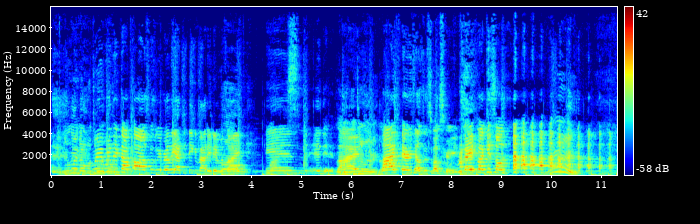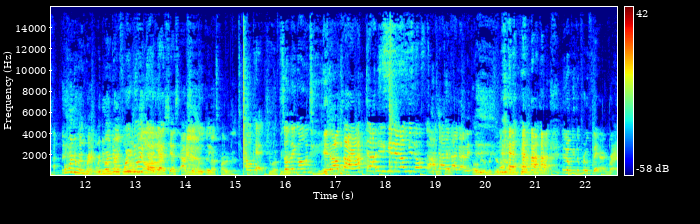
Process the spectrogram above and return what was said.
we, do we know what we, we took that pause because we really had to think about it. It was Well, like, lies. and it didn't. Was it Lies, literally like lies, fairy tales, and smoke screens. They fucking sold. Right. but we're doing great we're doing We're great doing- for we're where we doing good. are, Yes, yes, absolutely. and, that's part of it Okay. She left me So they hanging. go into. Yeah, I'm sorry. I, I didn't get it. I'll get it. I got it. I got it. it'll be on the, it'll be on the. It'll be the proof there. right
